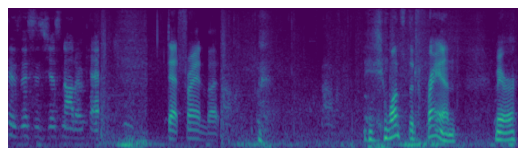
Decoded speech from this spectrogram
because this is just not okay. That friend, but He wants the Fran mirror.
